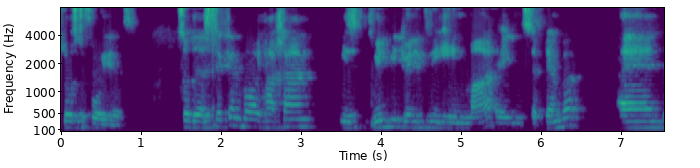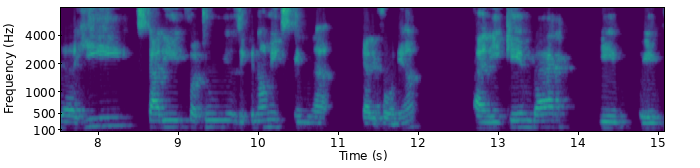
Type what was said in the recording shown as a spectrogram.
close to four years. So the second boy, Hashan, is will be 23 in Mar- in September, and uh, he studied for two years economics in uh, California, and he came back. He, he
